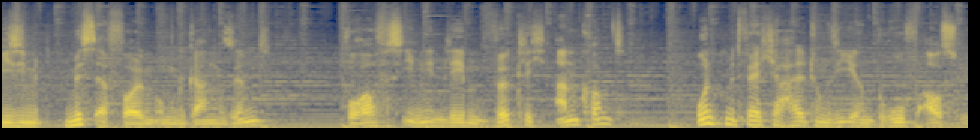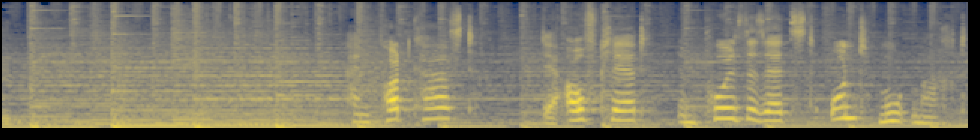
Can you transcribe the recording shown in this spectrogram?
wie sie mit Misserfolgen umgegangen sind, worauf es ihnen im Leben wirklich ankommt und mit welcher Haltung sie ihren Beruf ausüben. Ein Podcast, der aufklärt, Impulse setzt und Mut macht.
